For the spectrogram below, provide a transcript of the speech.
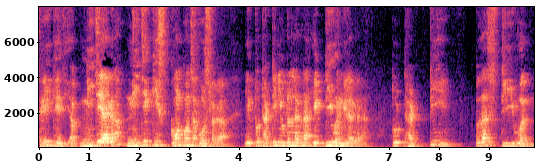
थ्री के जी अब नीचे आएगा ना? नीचे किस कौन कौन सा फोर्स लग रहा है? एक तो थर्टी न्यूटन लग रहा है, एक टी वन भी लग रहा है। तो thirty plus T one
